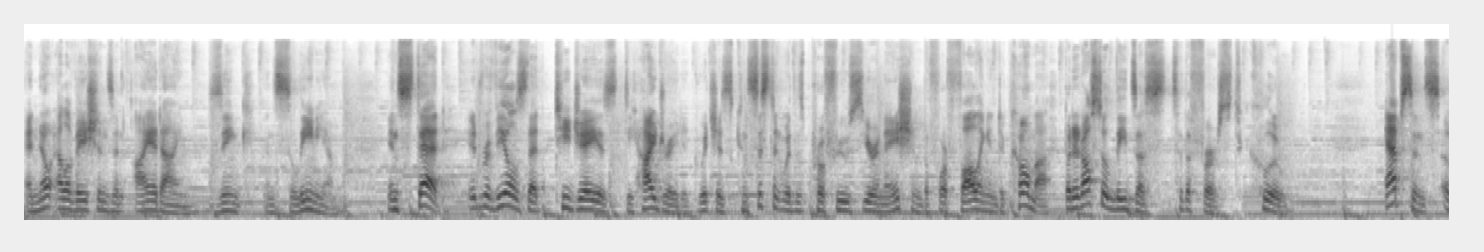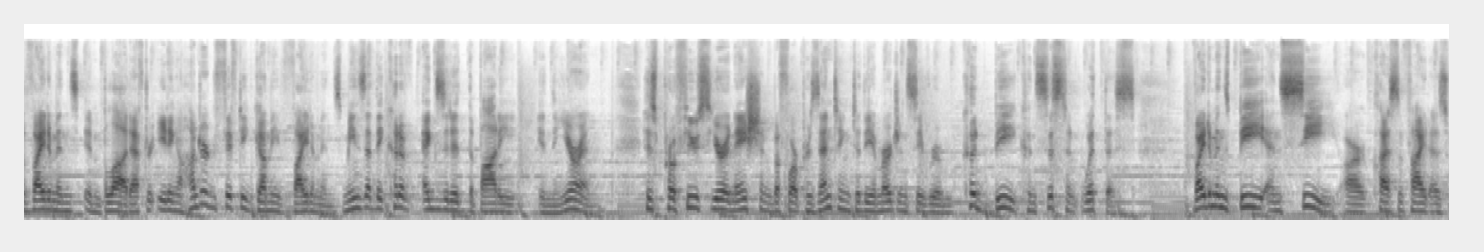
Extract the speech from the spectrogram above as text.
and no elevations in iodine, zinc, and selenium. Instead, it reveals that TJ is dehydrated, which is consistent with his profuse urination before falling into coma, but it also leads us to the first clue. Absence of vitamins in blood after eating 150 gummy vitamins means that they could have exited the body in the urine. His profuse urination before presenting to the emergency room could be consistent with this. Vitamins B and C are classified as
